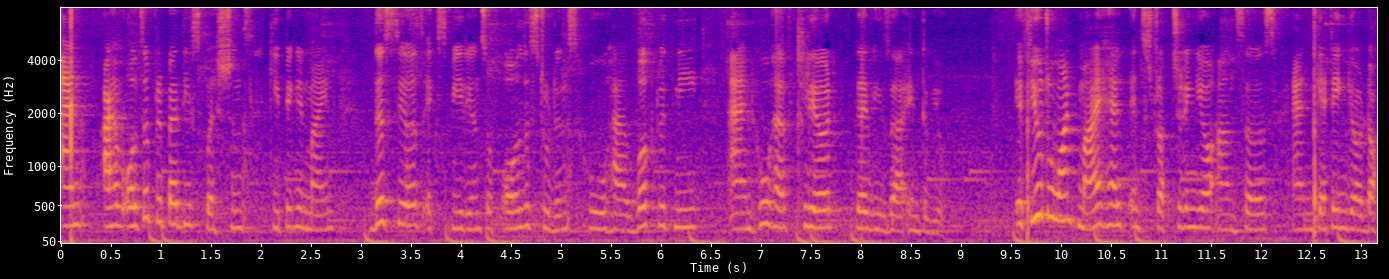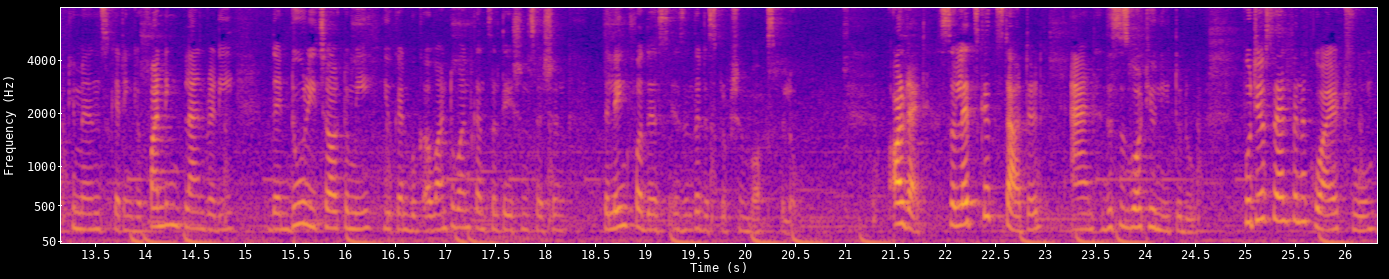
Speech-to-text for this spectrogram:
And I have also prepared these questions keeping in mind this year's experience of all the students who have worked with me and who have cleared their visa interview. If you do want my help in structuring your answers and getting your documents, getting your funding plan ready, then do reach out to me. You can book a one-to-one -one consultation session. The link for this is in the description box below. Alright, so let's get started and this is what you need to do. Put yourself in a quiet room,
